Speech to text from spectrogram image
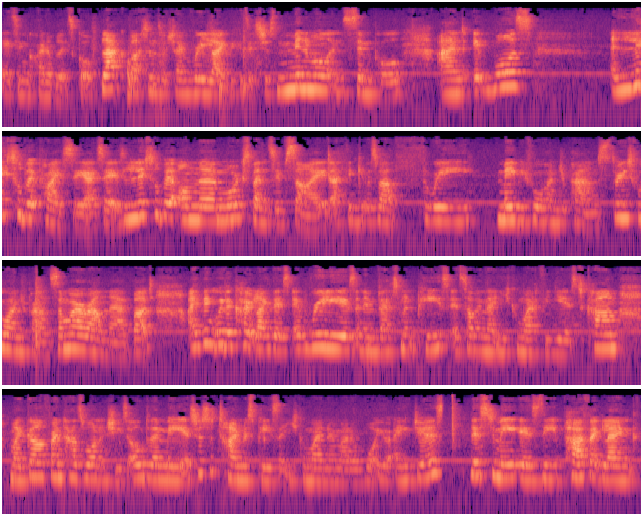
It's incredible. It's got black buttons which I really like because it's just minimal and simple and it was a little bit pricey I'd say. It's a little bit on the more expensive side. I think it was about three maybe 400 pounds three to 400 pounds somewhere around there. But i think with a coat like this it really is an investment piece. It's something that you can wear for years to come. My girlfriend has one and she's older than me. It's just a timeless piece that you can wear no matter what your age is. This to me is the perfect length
